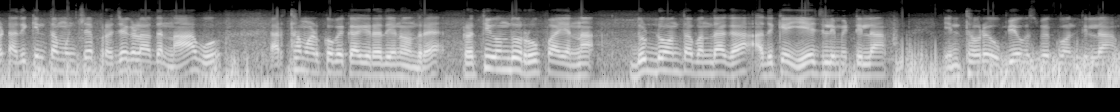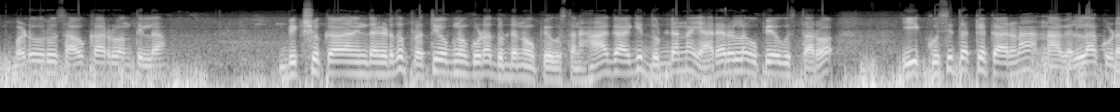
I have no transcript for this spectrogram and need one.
ಬಟ್ ಅದಕ್ಕಿಂತ ಮುಂಚೆ ಪ್ರಜೆಗಳಾದ ನಾವು ಅರ್ಥ ಮಾಡ್ಕೋಬೇಕಾಗಿರೋದೇನು ಅಂದರೆ ಪ್ರತಿಯೊಂದು ರೂಪಾಯಿಯನ್ನು ದುಡ್ಡು ಅಂತ ಬಂದಾಗ ಅದಕ್ಕೆ ಏಜ್ ಲಿಮಿಟ್ ಇಲ್ಲ. ಇಂಥವರೇ ಉಪಯೋಗಿಸ್ಬೇಕು ಅಂತಿಲ್ಲ, ಬಡವರು ಸಾಹುಕಾರರು ಅಂತಿಲ್ಲ. ಭಿಕ್ಷುಕನಿಂದ ಹಿಡಿದು ಪ್ರತಿಯೊಬ್ಬನು ಕೂಡ ದುಡ್ಡನ್ನು ಉಪಯೋಗಿಸ್ತಾನೆ. ಹಾಗಾಗಿ ದುಡ್ಡನ್ನು ಯಾರ್ಯಾರೆಲ್ಲ ಉಪಯೋಗಿಸ್ತಾರೋ ಈ ಕುಸಿತಕ್ಕೆ ಕಾರಣ ನಾವೆಲ್ಲ ಕೂಡ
